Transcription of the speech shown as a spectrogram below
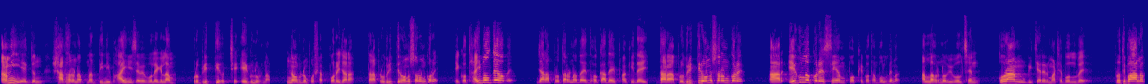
আমি একজন সাধারণ আপনার দিনী ভাই হিসেবে বলে গেলাম, প্রবৃত্তি হচ্ছে এগুলোর নাম। নগ্ন পোশাক পরে যারা, তারা প্রবৃত্তির অনুসরণ করে। এই কথাই বলতে হবে। যারা প্রতারণা দেয়, ধোকা দেয়, ফাঁকি দেয়, তারা প্রবৃত্তির অনুসরণ করে। আর এগুলো করে সেম পক্ষে কথা বলবে না। আল্লাহর নবী বলছেন, কোরআন বিচারের মাঠে বলবে, প্রতিপালক,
